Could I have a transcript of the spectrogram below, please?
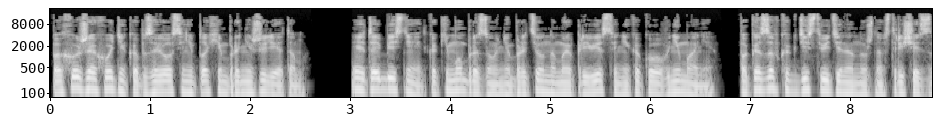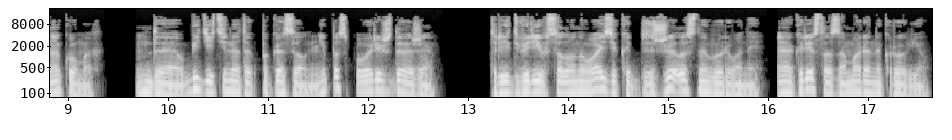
Похоже, охотник обзавелся неплохим бронежилетом. Это объясняет, каким образом он не обратил на мое приветствие никакого внимания, показав, как действительно нужно встречать знакомых. Да, убедительно так показал, не поспоришь даже. Три двери в салон УАЗика безжалостно вырваны, а кресла замараны кровью.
